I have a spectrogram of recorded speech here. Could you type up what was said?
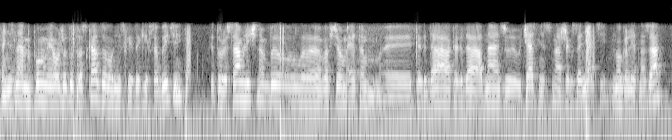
я не знаю, мы помню, я уже тут рассказывал несколько таких событий, который сам лично был э, во всем этом, э, когда, когда одна из участниц наших занятий много лет назад –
